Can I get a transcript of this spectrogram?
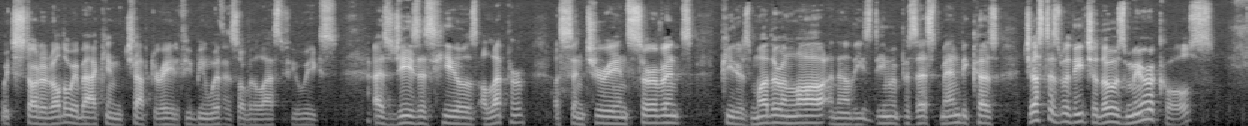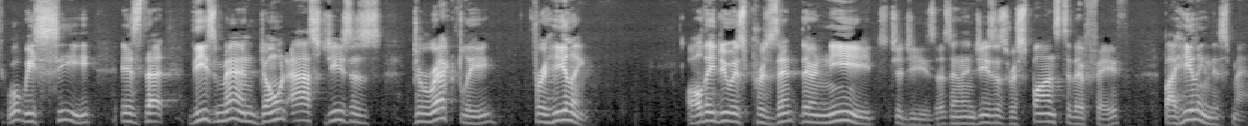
which started all the way back in chapter 8, if you've been with us over the last few weeks, as Jesus heals a leper, a centurion servant, Peter's mother in law, and now these demon possessed men, because just as with each of those miracles, what we see is that these men don't ask Jesus directly for healing. All they do is present their need to Jesus, and then Jesus responds to their faith by healing this man.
